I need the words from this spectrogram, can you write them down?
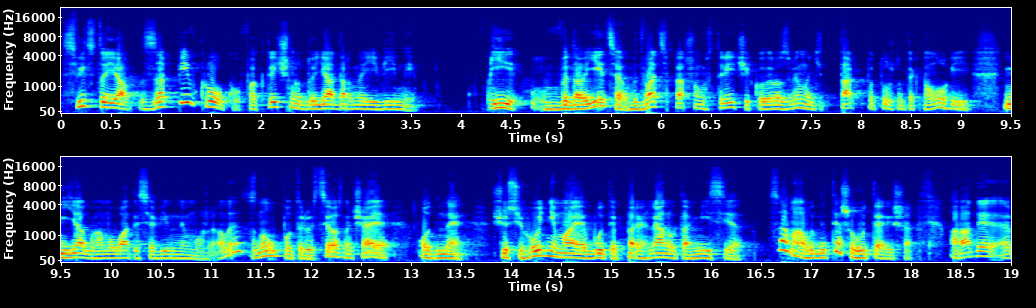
світ стояв за півкроку фактично до ядерної війни. І видається, в 21 сторіччі, коли розвинуті так потужні технології, ніяк вгамуватися він не може. Але знову повторюсь, це означає одне, що сьогодні має бути переглянута місія. Саме не те, що Гутеріша, а Ради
